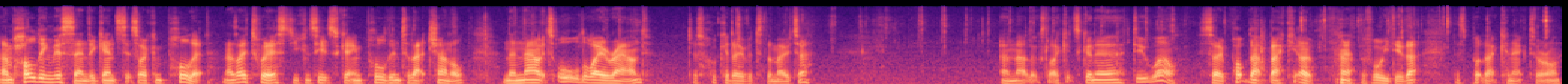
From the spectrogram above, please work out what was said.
Now I'm holding this end against it so I can pull it. And as I twist you can see it's getting pulled into that channel and then now it's all the way around. Just hook it over to the motor and that looks like it's gonna do well. So pop that back oh before we do that let's put that connector on.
